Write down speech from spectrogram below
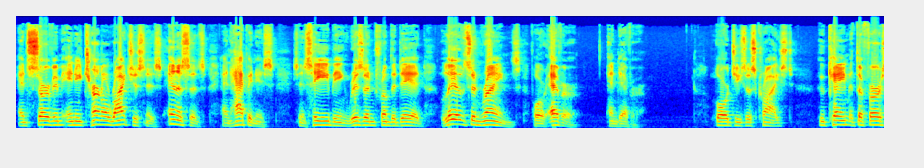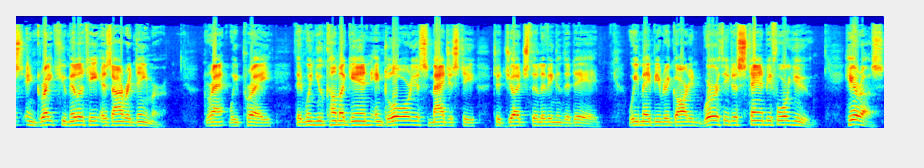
and serve him in eternal righteousness, innocence, and happiness, since he, being risen from the dead, lives and reigns forever and ever. Lord Jesus Christ, who came at the first in great humility as our Redeemer, grant, we pray, that when you come again in glorious majesty to judge the living and the dead, we may be regarded worthy to stand before you. Hear us,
